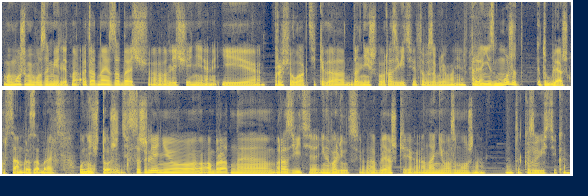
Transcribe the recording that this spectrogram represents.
мы можем его замедлить. Это одна из задач э, лечения и профилактики, да, дальнейшего развития этого заболевания. Организм может эту бляшку сам разобрать, уничтожить? Ну, к сожалению, обратное развитие, инволюция да, бляшки, она невозможна. Это казуистика.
